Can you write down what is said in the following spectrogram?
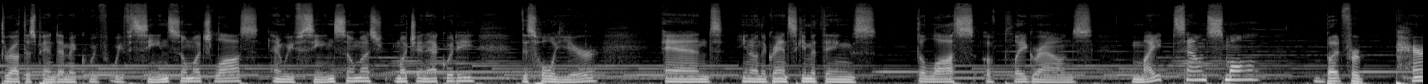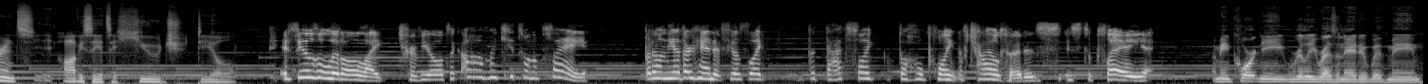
throughout this pandemic we've we've seen so much loss and we've seen so much much inequity this whole year and you know in the grand scheme of things the loss of playgrounds might sound small but for parents obviously it's a huge deal. It feels a little like trivial. It's like oh my kids want to play. But on the other hand it feels like but that's like the whole point of childhood is is to play. I mean, Courtney really resonated with me,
